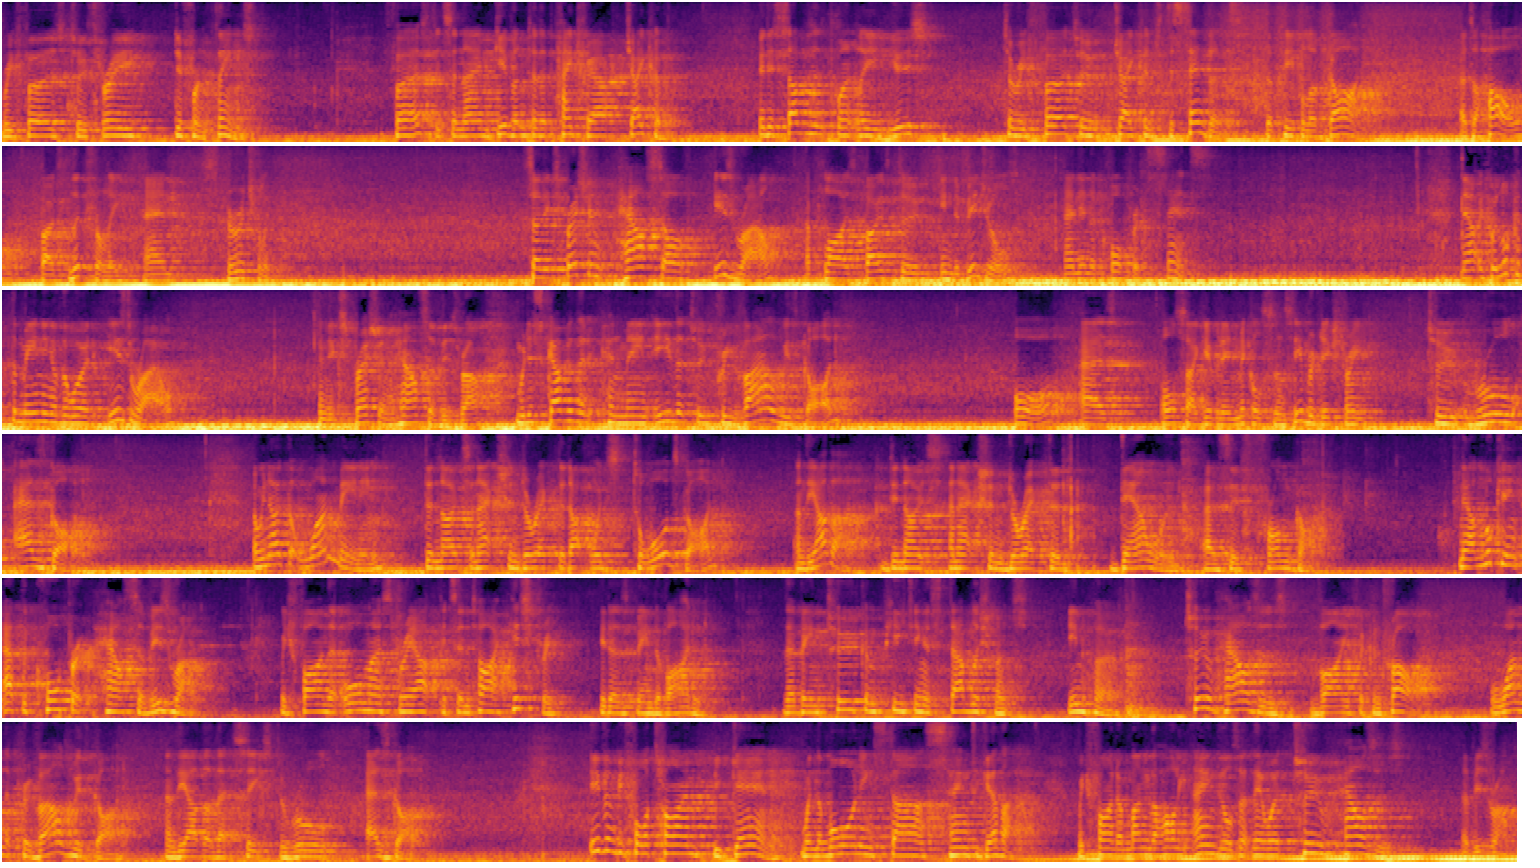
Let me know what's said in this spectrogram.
refers to three different things. First, it's a name given to the patriarch Jacob. It is subsequently used to refer to Jacob's descendants, the people of God, as a whole, both literally and spiritually. So the expression house of Israel applies both to individuals and in a corporate sense. Now, if we look at the meaning of the word Israel in the expression house of Israel, we discover that it can mean either to prevail with God or, as also given in Mickelson's Hebrew Dictionary, to rule as God. And we note that one meaning denotes an action directed upwards towards God, and the other denotes an action directed downward as if from God. Now, looking at the corporate house of Israel, we find that almost throughout its entire history it has been divided. There have been two competing establishments in her, two houses vying for control, one that prevails with God and the other that seeks to rule as God. Even before time began, when the morning stars sang together, we find among the holy angels that there were two houses of Israel.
